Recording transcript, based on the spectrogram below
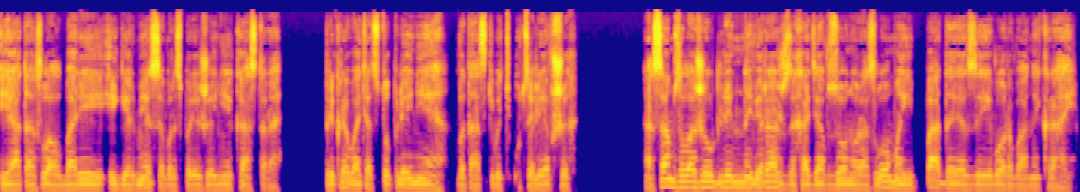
Я отослал Бореи и Гермеса в распоряжение Кастера, прикрывать отступление, вытаскивать уцелевших, а сам заложил длинный вираж, заходя в зону разлома и падая за его рваный край.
